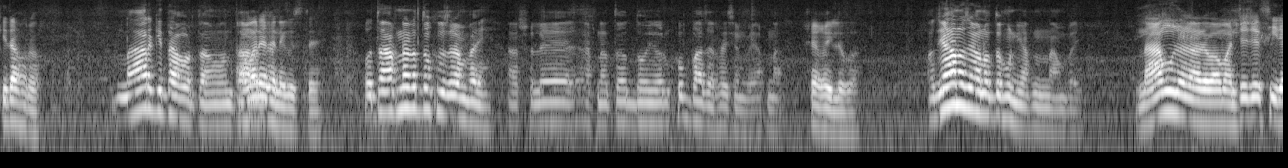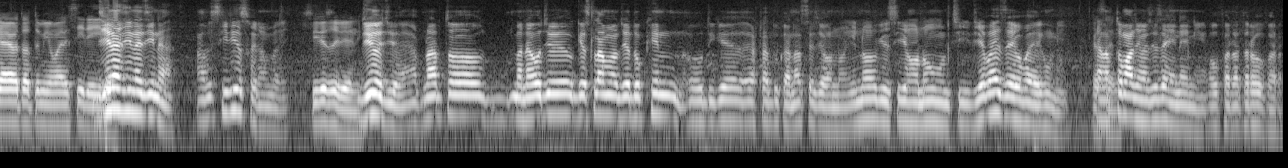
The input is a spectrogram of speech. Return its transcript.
কিটা করো না আর কিতা করতাম? আমার এখানে খুঁজতে। ও তো আপনারও তো খুঁজরাম ভাই। আসলে আপনার তো দইয়ের খুব বাজার হয়েছেন ভাই আপনার। সে কইল বা। যেখানো যেখানো তো শুনি আপনার নাম ভাই। না মনে না রে বা মানছে যে সিরিয়ায় হতা তুমি আমার সিরিয়াই জি না জি না জি না আমি সিরিয়াস হইলাম ভাই। সিরিয়াস হইলে নি? জি জি আপনার তো মানে ও যে গেছিলাম যে দক্ষিণ ওদিকে একটা দোকান আছে যে অন্য ইনো গেছি হনো শুনছি যে ভাই যাই ভাই শুনি। কেন তো মাঝে মাঝে যাই নাই নি ও পারা তার ও পারা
